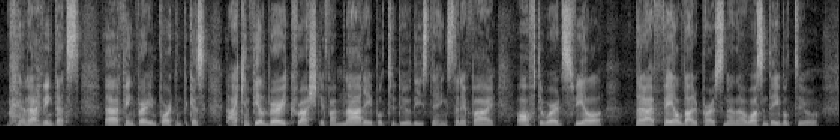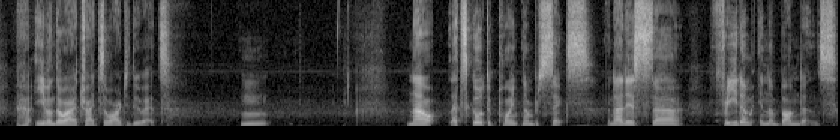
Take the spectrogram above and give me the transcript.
and I think that's uh, I think very important because I can feel very crushed if I'm not able to do these things, and if I afterwards feel that I failed other person and I wasn't able to, even though I tried so hard to do it. Mm, now, let's go to point number six, and that is uh, freedom in abundance.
